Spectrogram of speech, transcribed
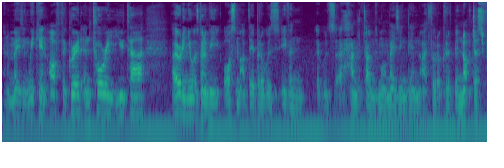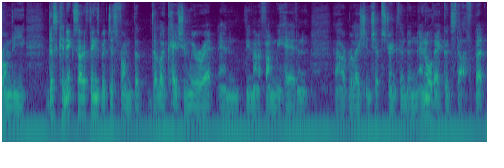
an amazing weekend off the grid in Torrey, Utah. I already knew it was going to be awesome up there, but it was even it was a hundred times more amazing than I thought it could have been. Not just from the disconnect side of things, but just from the the location we were at and the amount of fun we had and uh, relationship strengthened and, and all that good stuff. But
